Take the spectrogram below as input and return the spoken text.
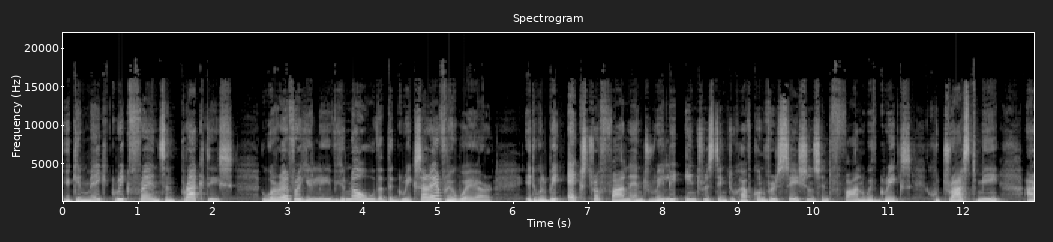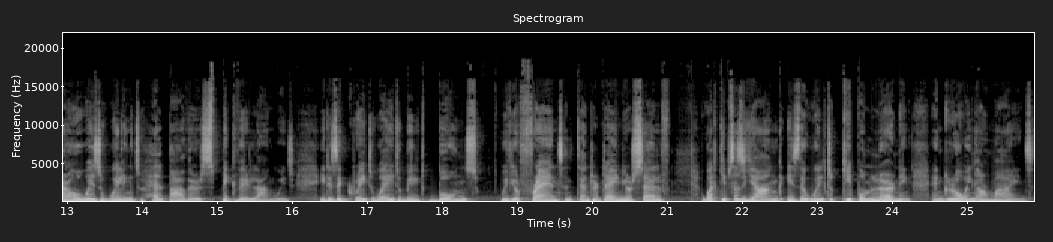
You can make Greek friends and practice. Wherever you live, you know that the Greeks are everywhere. It will be extra fun and really interesting to have conversations and fun with Greeks who, trust me, are always willing to help others speak their language. It is a great way to build bonds with your friends and entertain yourself. What keeps us young is the will to keep on learning and growing our minds.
